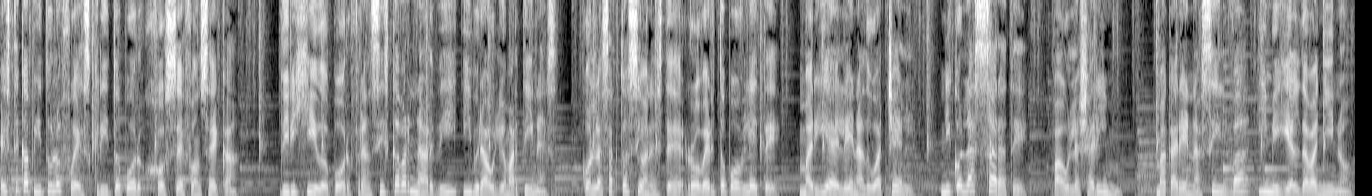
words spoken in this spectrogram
Este capítulo fue escrito por José Fonseca, dirigido por Francisca Bernardi y Braulio Martínez, con las actuaciones de Roberto Poblete, María Elena Duachel, Nicolás Zárate, Paula Sharim, Macarena Silva y Miguel Dabañino.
